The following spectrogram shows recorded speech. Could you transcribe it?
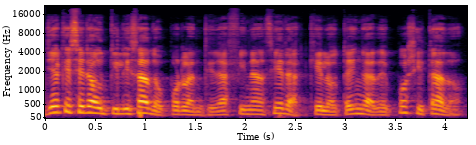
ya que será utilizado por la entidad financiera que lo tenga depositado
